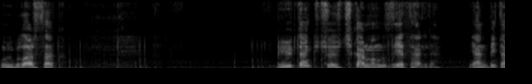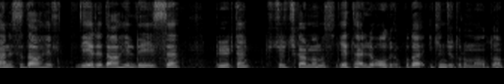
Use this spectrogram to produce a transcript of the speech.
uygularsak büyükten küçüğü çıkarmamız yeterli. Yani bir tanesi dahil, diğeri dahil değilse büyükten küçüğü çıkarmamız yeterli oluyor. Bu da ikinci durum oldu.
